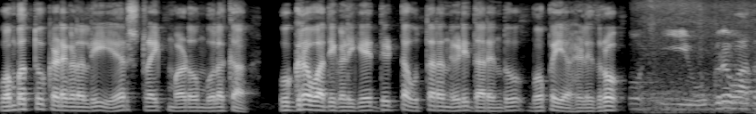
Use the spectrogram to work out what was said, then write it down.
ಒಂಬತ್ತು ಕಡೆಗಳಲ್ಲಿ ಏರ್ ಸ್ಟ್ರೈಕ್ ಮಾಡುವ ಮೂಲಕ ಉಗ್ರವಾದಿಗಳಿಗೆ ದಿಟ್ಟ ಉತ್ತರ ನೀಡಿದ್ದಾರೆಂದು ಬೋಪಯ್ಯ ಹೇಳಿದರು. ಈ ಉಗ್ರವಾದ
